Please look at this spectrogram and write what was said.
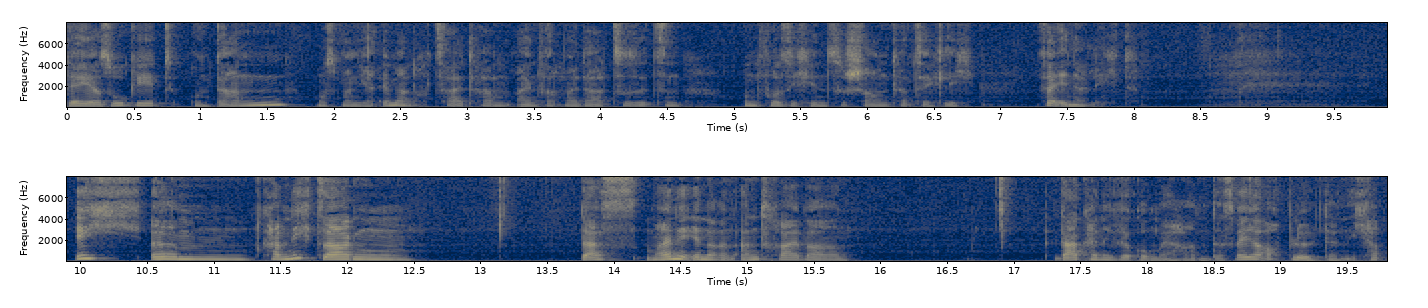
der ja so geht, und dann muss man ja immer noch Zeit haben, einfach mal da zu sitzen und vor sich hinzuschauen tatsächlich verinnerlicht. Ich ähm, kann nicht sagen, dass meine inneren Antreiber gar keine Wirkung mehr haben. Das wäre ja auch blöd, denn ich habe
